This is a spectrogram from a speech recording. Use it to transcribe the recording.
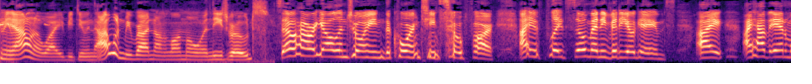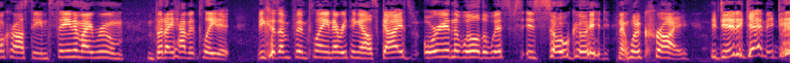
I mean, I don't know why you'd be doing that. I wouldn't be riding on a lawnmower in these roads. So how are y'all enjoying the quarantine so far? I have played so many video games. I I have Animal Crossing sitting in my room, but I haven't played it because I've been playing everything else. Guys, Ori and the Will of the Wisps is so good. And I want to cry. They did it again, they did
